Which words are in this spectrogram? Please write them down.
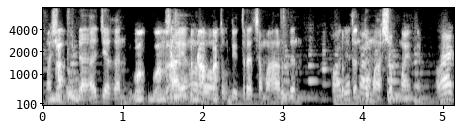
masih nggak- muda aja kan Gua gua nggak ada sayang lah kalau pendapat. untuk di trade sama Harden soalnya tentu sekarang, masuk mainnya Lex,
